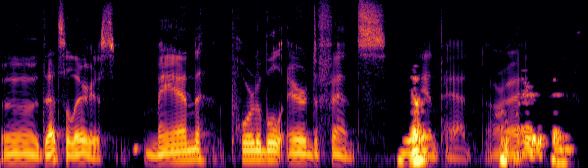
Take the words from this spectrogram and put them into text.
Uh, that's hilarious. Man portable air defense. Yep. Man pad. All right. Air defense.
